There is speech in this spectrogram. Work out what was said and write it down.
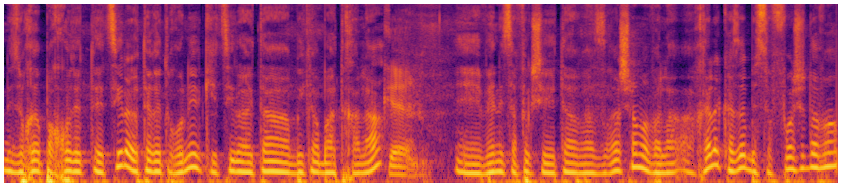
אני זוכר פחות את אה, צילה, יותר את רונית, כי צילה הייתה בעיקר בהתחלה, כן, אה, ואין לי ספק שהיא הייתה ועזרה שם, אבל החלק הזה בסופו של דבר,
